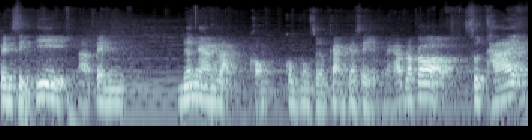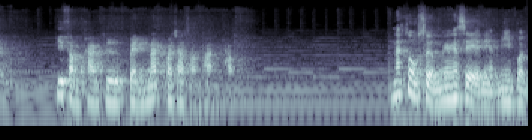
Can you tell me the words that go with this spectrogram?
เป็นสิ่งที่เป็นเนื้องานหลักของกรมส่งเสริมการเกษตรนะครับ แล้วก็สุดท้ายที่สำคัญคือเป็นนักประชาสัมพันธ์ครับ นักส่งเสริมการเกษตรเนี่ยมีบท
